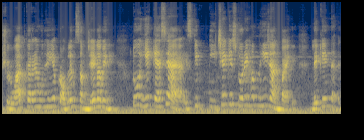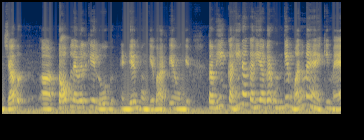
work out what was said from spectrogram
शुरुआत कर रहे हैं, उन्हें ये प्रॉब्लम समझेगा भी नहीं। तो ये कैसे आया? इसकी पीछे की स्टोरी हम नहीं जान पाएँगे। लेकिन जब टॉप लेवल के लोग इंडियन होंगे, भारतीय होंगे तभी कहीं ना कहीं अगर उनके मन में है कि मैं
